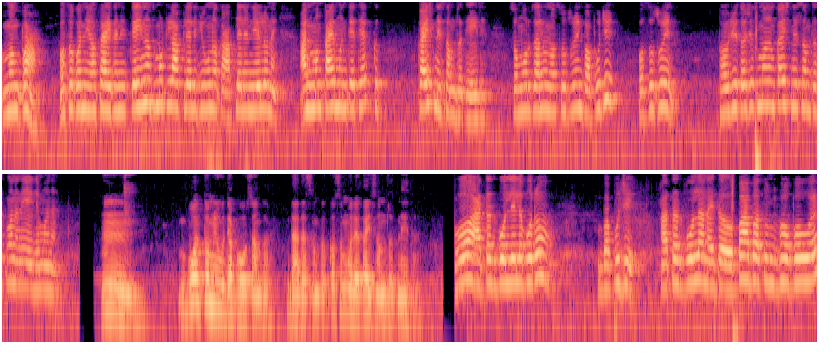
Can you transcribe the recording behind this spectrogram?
मग पहा असं कोणी असं आहे का नाही म्हटलं आपल्याला घेऊ नका आपल्याला नेलं नाही. आणि मग काय म्हणते तेच काहीच नाही समजत यायले. समोर चालून असंच होईन बापूजी असंच होईन भाऊजी तसेच म्हणून काहीच नाही समजत म्हणून यायले म्हणून. हम्म. बोलतो मी उद्या भाऊ सांग दादा सांग. कसं मला काही समजत नाही तर हो आताच बोललेलं बरं. बापूजी आताच बोला नाही तर पहा बा तुम्ही भाऊ भाऊ आहे.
